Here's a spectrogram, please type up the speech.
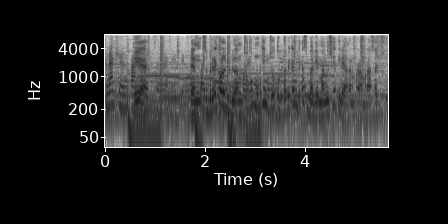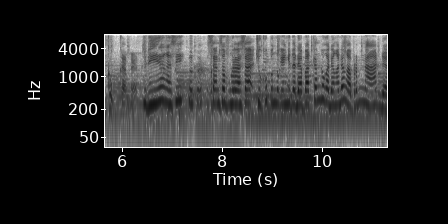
connection, friendships and everything. Dan sebenarnya kalau dibilang cukup mungkin cukup, tapi kan kita sebagai manusia tidak akan pernah merasa cukup kan ya. Itu dia gak sih? Sense of ngerasa cukup untuk yang kita dapatkan tuh kadang-kadang gak pernah ada.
